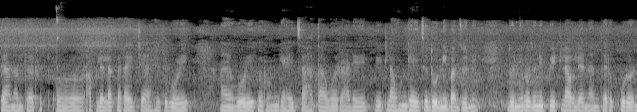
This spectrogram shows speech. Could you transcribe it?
त्यानंतर आपल्याला करायचे आहेत गोळे. गोळे करून घ्यायचं हातावर आणि पीठ लावून घ्यायचं दोन्ही बाजूने. दोन्ही बाजूने पीठ लावल्यानंतर पुरण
